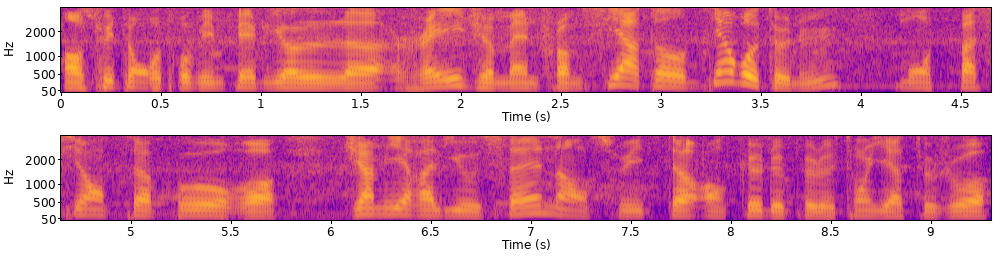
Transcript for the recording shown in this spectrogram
Ensuite, on retrouve Imperial Rage, Men from Seattle, bien retenu monte patiente pour euh, Jamir Ali Hussein. Ensuite, en queue de peloton, il y a toujours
